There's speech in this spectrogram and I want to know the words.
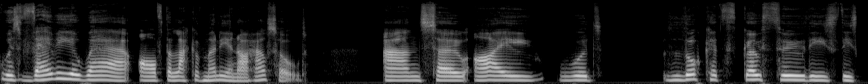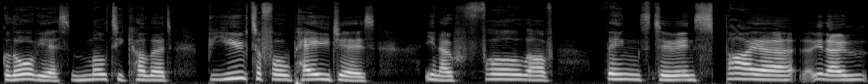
was very aware of the lack of money in our household. And so I would look at go through these these glorious multicolored beautiful pages you know full of things to inspire you know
